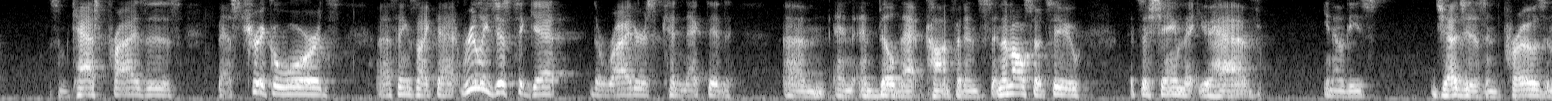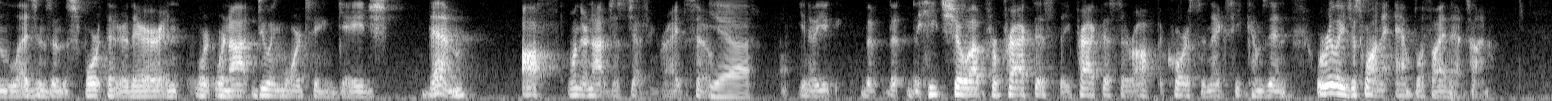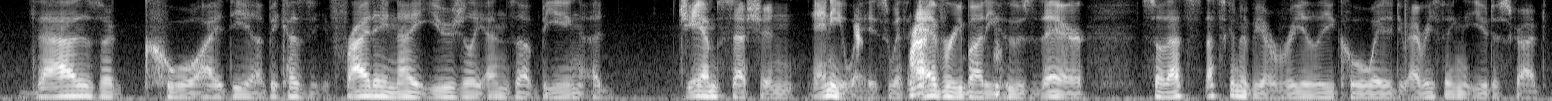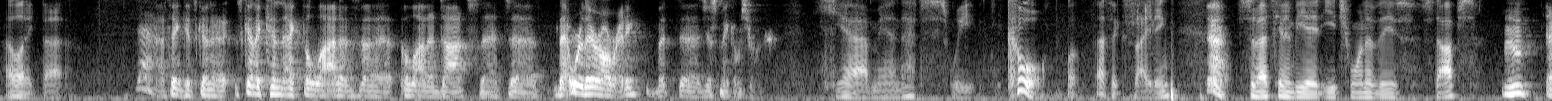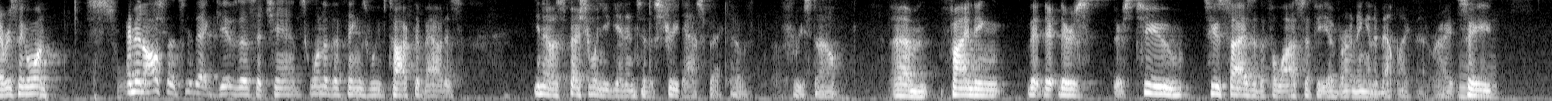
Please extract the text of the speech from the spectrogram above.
some cash prizes, best trick awards, uh, things like that. Really just to get the riders connected um, and, and build that confidence. And then also, too, it's a shame that you have, you know, these judges and pros and legends in the sport that are there, and we're, we're not doing more to engage them off when they're not just judging, right? So yeah, you know, you, the, the, the heats show up for practice, they practice, they're off the course, the next heat comes in. We really just want to amplify that time. That is a cool idea because Friday night usually ends up being a jam session anyways with right. everybody who's there. So that's that's going to be a really cool way to do everything that you described. I like that. Yeah, I think it's gonna it's gonna connect a lot of uh, a lot of dots that uh, that were there already, but uh, just make them stronger. Yeah, man, that's sweet. Cool. Well, that's exciting. Yeah. So that's gonna be at each one of these stops. Mm-hmm. Every single one. Sweet. And then also too, that gives us a chance. One of the things we've talked about is, you know, especially when you get into the street aspect of, freestyle, um, finding that there's there's two two sides of the philosophy of running an event like that, right? Mm-hmm. So, you,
